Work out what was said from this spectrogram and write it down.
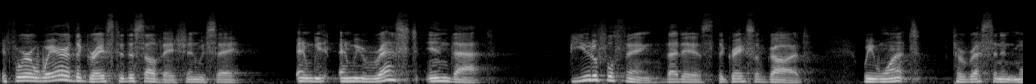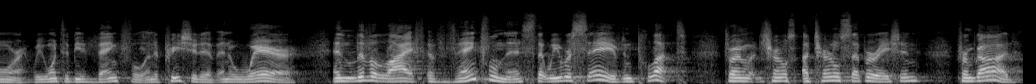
If we're aware of the grace through the salvation, we say, and we, and we rest in that beautiful thing that is the grace of God, we want to rest in it more. We want to be thankful and appreciative and aware and live a life of thankfulness that we were saved and plucked from eternal, eternal separation from God.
